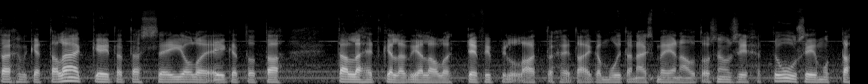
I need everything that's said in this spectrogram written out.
tarviketta lääkkeitä tässä ei ole, eikä tota, tällä hetkellä vielä ole defibrillaattoreita eikä muita näissä meidän autoissa. Ne on siirretty uusiin, mutta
